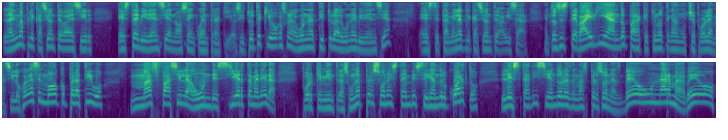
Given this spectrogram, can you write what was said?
la misma aplicación te va a decir, esta evidencia no se encuentra aquí. O si tú te equivocas con algún título, alguna evidencia, este, también la aplicación te va a avisar. Entonces te va a ir guiando para que tú no tengas mucho problema. Si lo juegas en modo cooperativo, más fácil aún de cierta manera, porque mientras una persona está investigando el cuarto, le está diciendo a las demás personas, veo un arma, veo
